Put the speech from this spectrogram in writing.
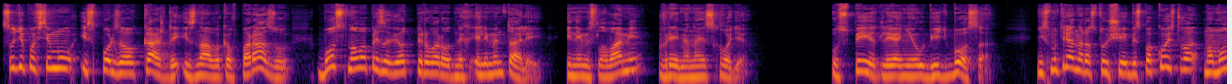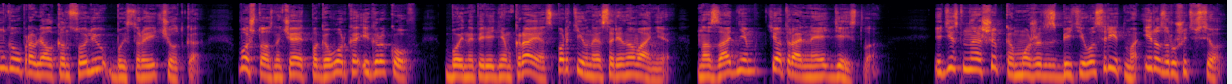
Судя по всему, использовав каждый из навыков по разу, босс снова призовет первородных элементалей – Иными словами, время на исходе. Успеют ли они убить босса? Несмотря на растущее беспокойство, Мамонга управлял консолью быстро и четко. Вот что означает поговорка игроков. Бой на переднем крае – спортивное соревнование, на заднем – театральное действо. Единственная ошибка может сбить его с ритма и разрушить все.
